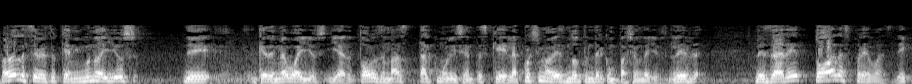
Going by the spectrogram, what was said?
Ahora les advierto que a ninguno de ellos, de, que de nuevo a ellos y a todos los demás, tal como lo hice antes, que la próxima vez no tendré compasión de ellos. Les, daré todas las pruebas de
